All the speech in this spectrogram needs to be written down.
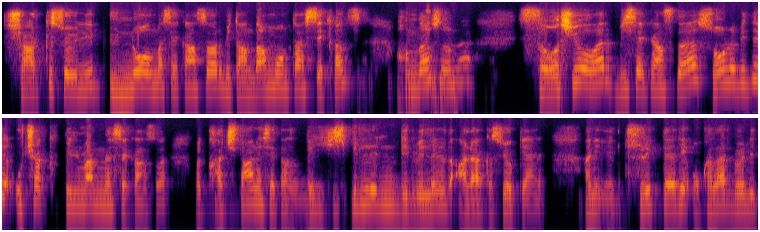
şarkı söyleyip ünlü olma sekansı var. Bir tane daha montaj sekans. Ondan sonra savaşıyorlar bir sekans daha. Sonra bir de uçak bilmem ne sekans var. Bak kaç tane sekans var. Ve hiçbirilerinin birbirleriyle de alakası yok yani. Hani sürekli hani o kadar böyle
